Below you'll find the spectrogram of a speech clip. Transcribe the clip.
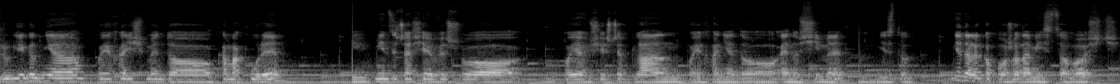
Drugiego dnia pojechaliśmy do Kamakury i w międzyczasie wyszło, pojawił się jeszcze plan pojechania do Enoshimy. Jest to niedaleko położona miejscowość.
